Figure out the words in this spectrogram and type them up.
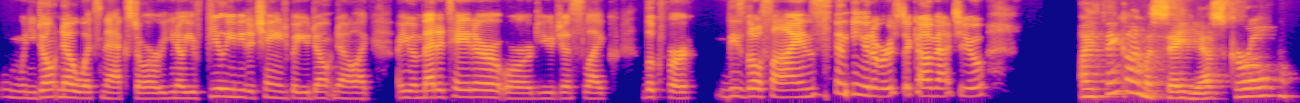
when you don't know what's next or you know you feel you need to change but you don't know like are you a meditator or do you just like look for these little signs in the universe to come at you i think i'm a say yes girl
